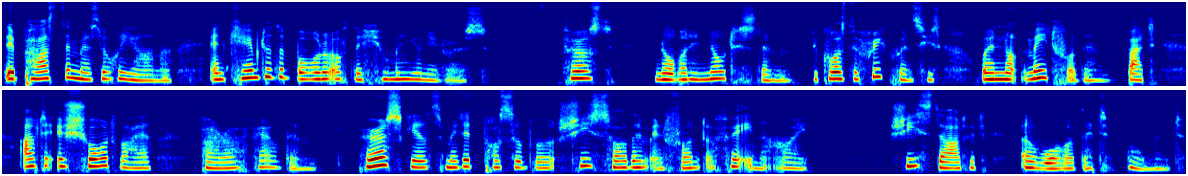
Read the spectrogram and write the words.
they passed the Mesoriana and came to the border of the human universe. First, nobody noticed them, because the frequencies were not made for them, but after a short while, Farah felt them. Her skills made it possible she saw them in front of her inner eye. She started a war that moment.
